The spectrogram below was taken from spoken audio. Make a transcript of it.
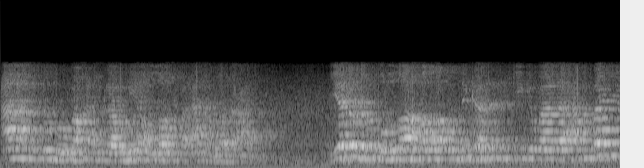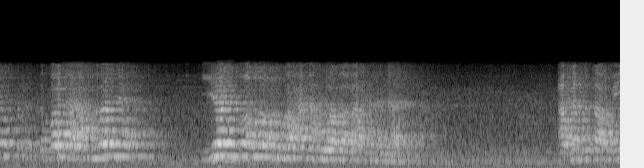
Anak itu merupakan karunia Allah Subhanahu wa taala. Ya Rasulullah Allah memberikan rezeki kepada hambanya kepada hambanya yang Allah Subhanahu wa taala kehendaki. Akan tetapi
